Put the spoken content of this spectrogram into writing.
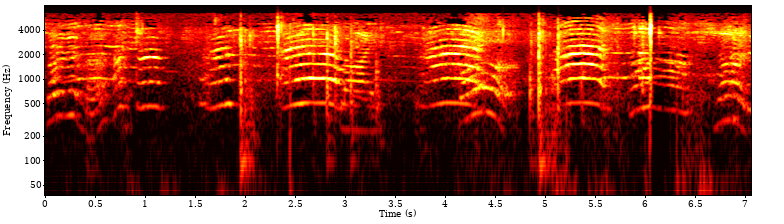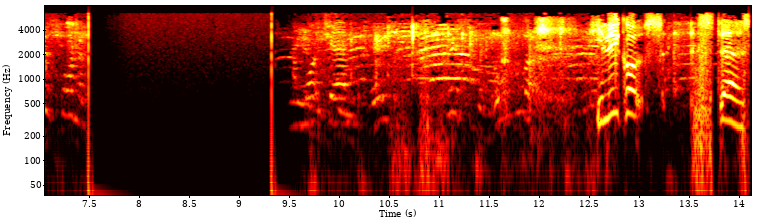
Throw it in there. Oh. No. Just one Stairs,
